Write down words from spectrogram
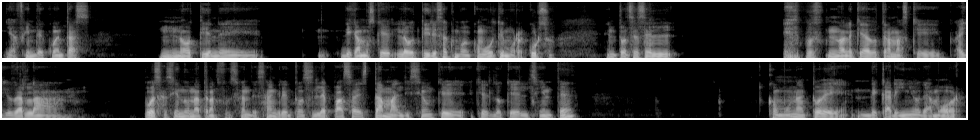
Y a fin de cuentas, no tiene, digamos que lo utiliza como como último recurso. Entonces él él, pues, no le queda otra más que ayudarla, pues, haciendo una transfusión de sangre. Entonces, le pasa esta maldición que es lo que él siente como un acto de cariño, de amor.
